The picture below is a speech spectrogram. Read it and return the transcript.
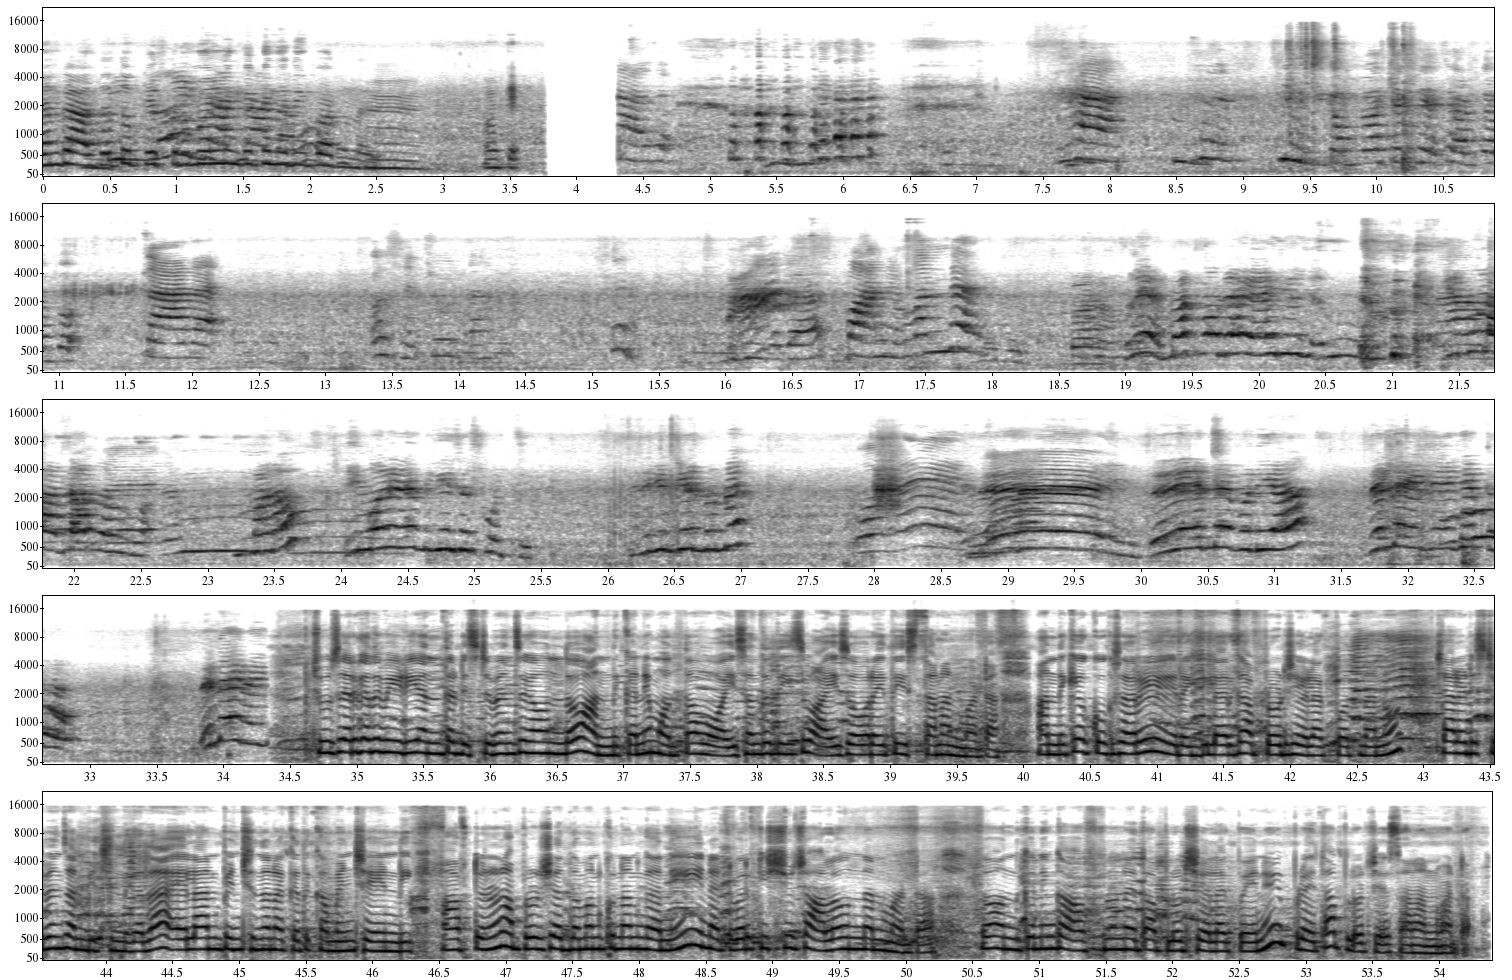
దానికి కాలుతో తొక్కేసుకున్న మళ్ళీ ఇంకా కింద దిగిపోతుంది. ఓకే. మనం దీనికి ఎన్ని ఉన్నాయి రెండే బడియా రెండే రెండే చూసారు కదా వీడియో ఎంత డిస్టర్బెన్స్గా ఉందో? అందుకని మొత్తం వాయిస్ అంతా తీసి వాయిస్ ఓవర్ అయితే ఇస్తానమాట అందుకే ఒక్కొక్కసారి రెగ్యులర్గా అప్లోడ్ చేయలేకపోతున్నాను. చాలా డిస్టర్బెన్స్ అనిపించింది కదా? ఎలా అనిపించిందో నాకైతే కమెంట్ చేయండి. ఆఫ్టర్నూన్ అప్లోడ్ చేద్దాం అనుకున్నాను కానీ నెట్వర్క్ ఇష్యూ చాలా ఉందన్నమాట. సో అందుకని ఇంకా ఆఫ్టర్నూన్ అయితే అప్లోడ్ చేయలేకపోయాను. ఇప్పుడైతే అప్లోడ్ చేశాను అనమాట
